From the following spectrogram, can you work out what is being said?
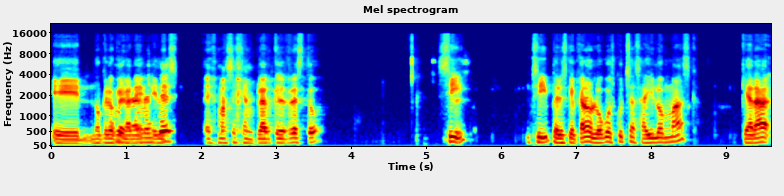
Eh, no creo Hombre, que gane. El... Es, es, más ejemplar que el resto. Sí, Entonces, Sí, pero es que claro, luego escuchas a Elon Musk que ahora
